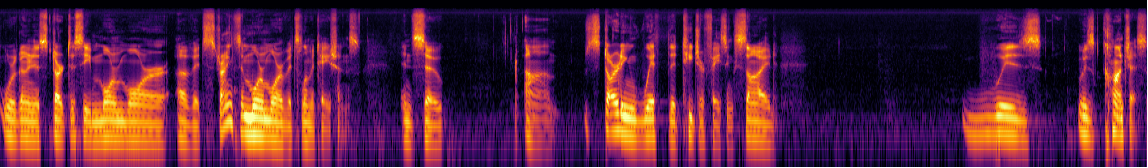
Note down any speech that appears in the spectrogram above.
we're going to start to see more and more of its strengths and more and more of its limitations. And so, um, starting with the teacher facing side was was conscious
